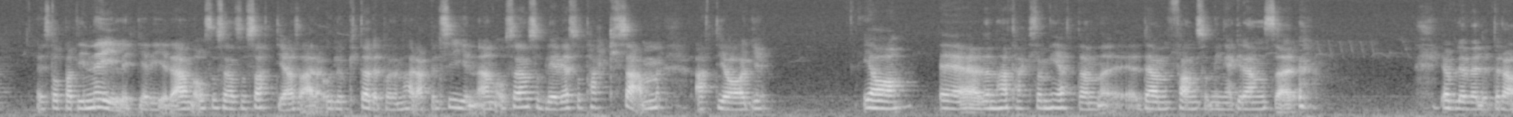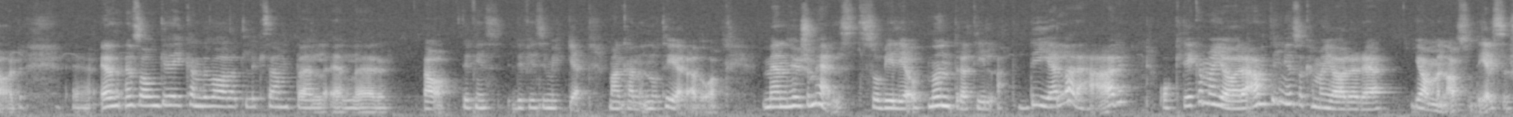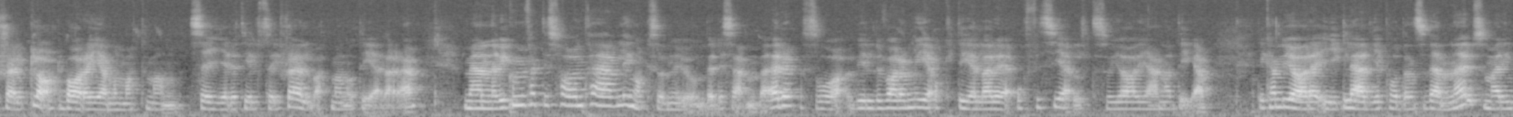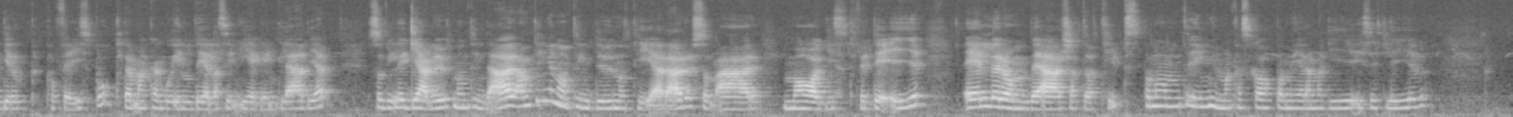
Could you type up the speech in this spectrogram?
stoppat in nejlikor i den och så sen så satt jag så och luktade på den här apelsinen och sen så blev jag så tacksam att jag, ja, eh, den här tacksamheten, eh, den fanns som inga gränser. jag blev väldigt rörd. Eh, en, en sån grej kan det vara till exempel, eller ja, det finns, det finns ju mycket man kan notera då. Men hur som helst så vill jag uppmuntra till att dela det här. Och det kan man göra, antingen så kan man göra det, ja men alltså dels självklart bara genom att man säger det till sig själv, att man noterar det. Men vi kommer faktiskt ha en tävling också nu under december. Så vill du vara med och dela det officiellt så gör gärna det. Det kan du göra i Glädjepoddens vänner som är en grupp på Facebook där man kan gå in och dela sin egen glädje. Så lägg gärna ut någonting där, antingen någonting du noterar som är magiskt för dig eller om det är så att du har tips på någonting, hur man kan skapa mera magi i sitt liv.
